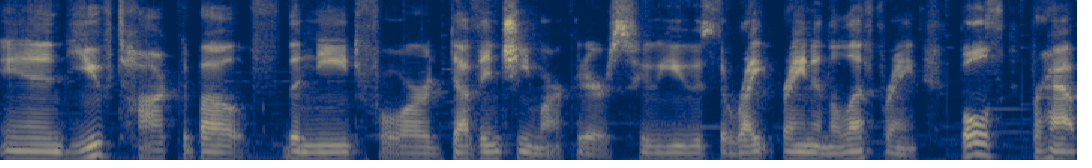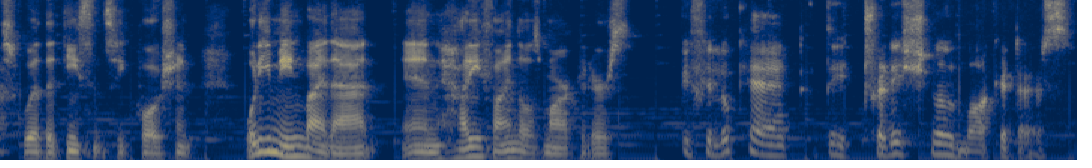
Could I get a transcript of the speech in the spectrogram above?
And you've talked about the need for Da Vinci marketers who use the right brain and the left brain, both perhaps with a decency quotient. What do you mean by that? And how do you find those marketers? If you look at the traditional marketers,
